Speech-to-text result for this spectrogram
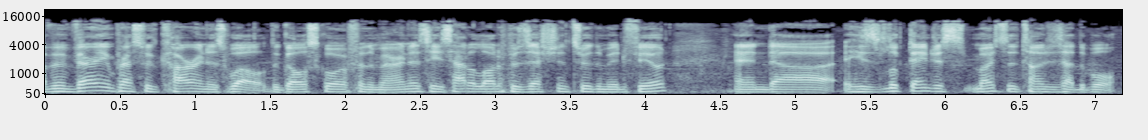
I've been very impressed with Curran as well, the goal scorer for the Mariners. He's had a lot of possession through the midfield, and uh, he's looked dangerous most of the times he's had the ball.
